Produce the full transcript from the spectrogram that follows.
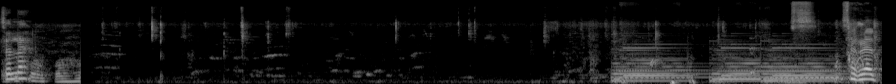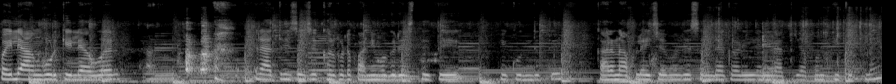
चला. सगळ्यात पहिले आंघोळ केल्यावर रात्रीचं जे खरकटं पाणी वगैरे असते ते फेकून देते. कारण आपल्या याच्यामध्ये संध्याकाळी आणि रात्री आपण फिकत नाही.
